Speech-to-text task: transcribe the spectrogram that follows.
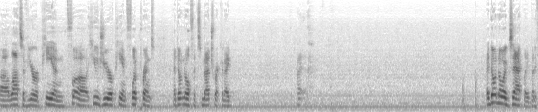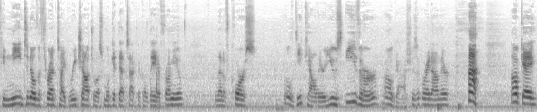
uh, lots of European, uh, huge European footprint. I don't know if it's metric, and I, I, I don't know exactly. But if you need to know the thread type, reach out to us, and we'll get that technical data from you. And then, of course, a little decal there. Use either, oh gosh, is it right on there? Ha! Okay,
